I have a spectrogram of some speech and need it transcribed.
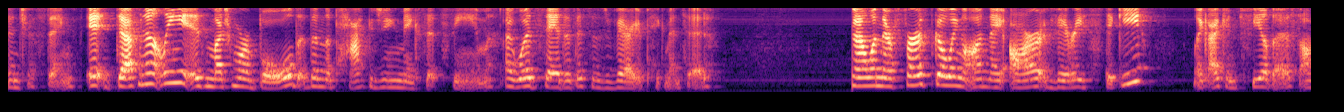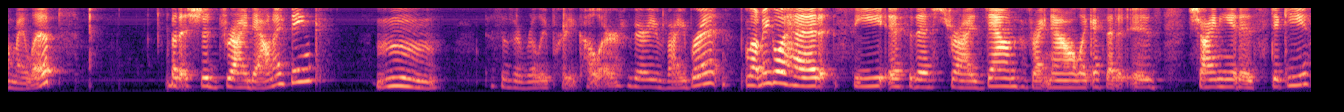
interesting. It definitely is much more bold than the packaging makes it seem. I would say that this is very pigmented. Now, when they're first going on, they are very sticky. Like I can feel this on my lips, but it should dry down, I think. Mmm, this is a really pretty color, very vibrant. Let me go ahead, see if this dries down because right now, like I said, it is shiny, it is sticky.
